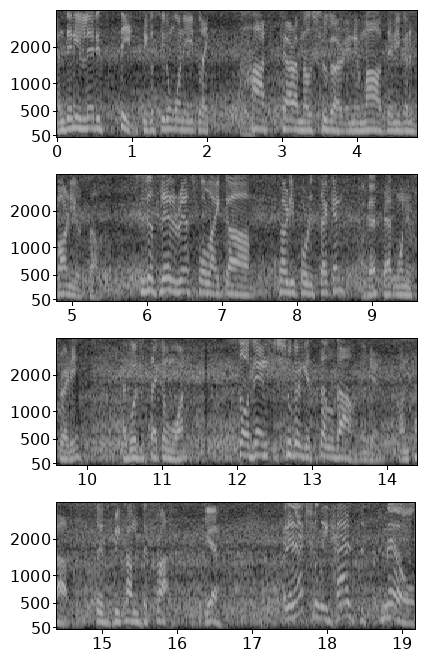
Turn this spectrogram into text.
and then you let it sit because you don't want to eat like hot caramel sugar in your mouth. Then you're gonna burn yourself. So just let it rest for like uh, 30, 40 seconds. Okay. That one is ready. I go to the second one. So then sugar gets settled down again on top. So it's become the crust. Yeah. And it actually has the smell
